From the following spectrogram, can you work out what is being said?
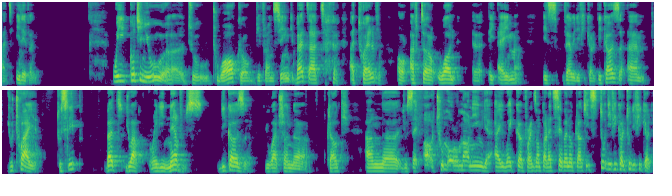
at 11 we continue uh, to, to work or different thing, but at, at 12 or after 1 uh, a.m., it's very difficult because um, you try to sleep, but you are really nervous because you watch on the clock and uh, you say, oh, tomorrow morning I wake up, for example, at 7 o'clock. It's too difficult, too difficult.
